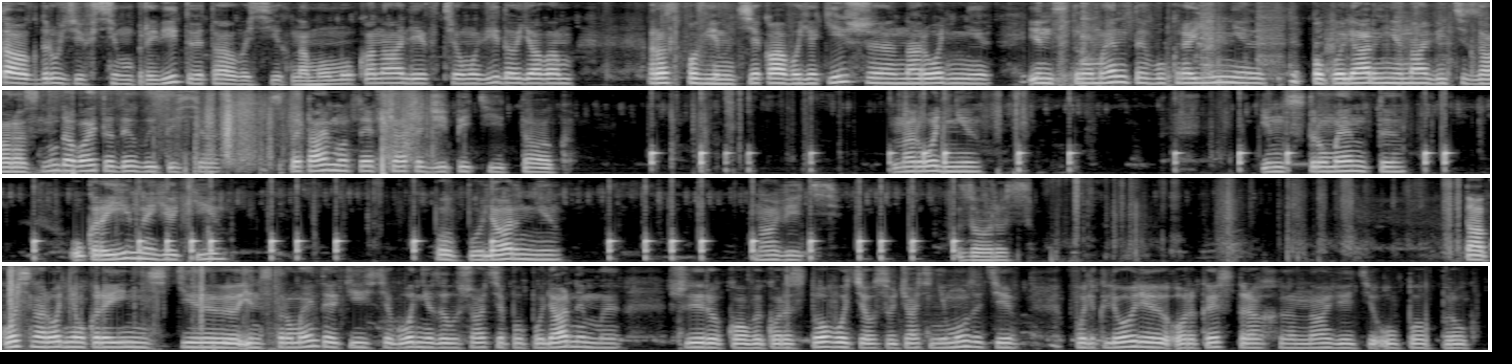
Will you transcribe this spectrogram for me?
Так, друзі, всім привіт! Вітаю всіх на моєму каналі. В цьому відео я вам розповім цікаво, які ж народні інструменти в Україні популярні навіть зараз. Ну, давайте дивитися. Спитаємо це в чата GPT. Так. Народні інструменти. України, які популярні навіть зараз. Так, ось народні українські інструменти, які сьогодні залишаються популярними, широко використовуються у сучасній музиці, фольклорі, оркестрах, навіть у поп-рок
